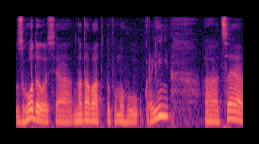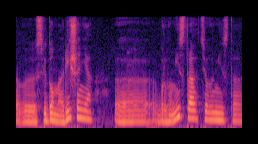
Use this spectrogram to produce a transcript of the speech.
згодилося надавати допомогу Україні, Е, це свідоме рішення е, бургомістра цього міста,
